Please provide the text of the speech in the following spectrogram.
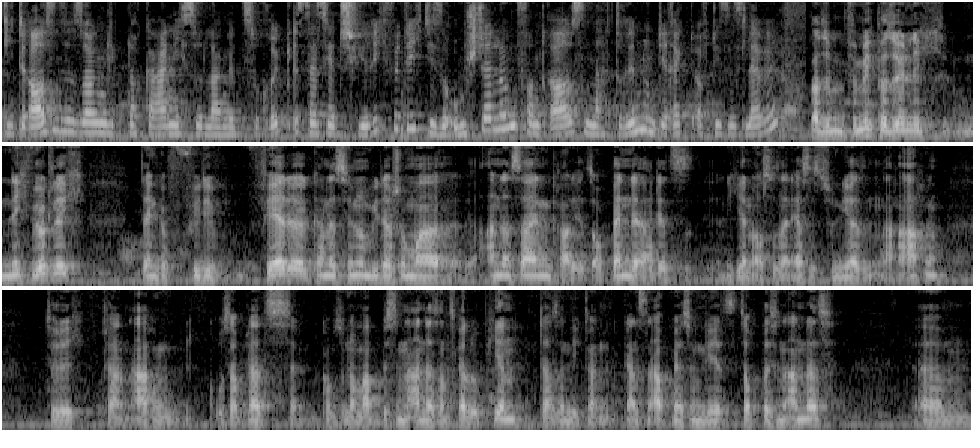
die Draußensaison liegt noch gar nicht so lange zurück. Ist das jetzt schwierig für dich, diese Umstellung von draußen nach drin und direkt auf dieses Level? Also für mich persönlich nicht wirklich. Ich denke, für die Pferde kann es hin und wieder schon mal anders sein. Gerade jetzt auch Ben, der hat jetzt hier in Oslo sein erstes Turnier nach Aachen. Natürlich, klar, in Aachen großer Platz, kommst du noch mal ein bisschen anders ans Galoppieren. Da sind die ganzen Abmessungen jetzt doch ein bisschen anders. Ähm,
